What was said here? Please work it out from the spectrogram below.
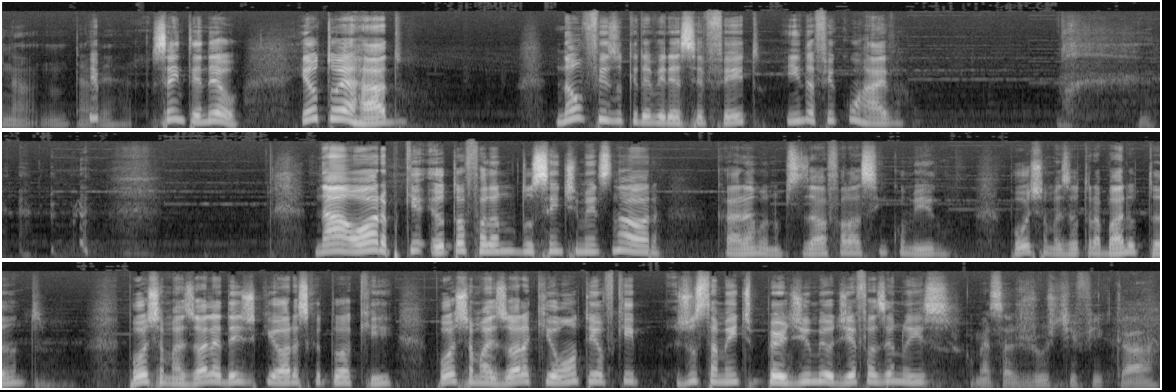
Não, não tava E- errado. Você entendeu? Eu tô errado, não fiz o que deveria ser feito e ainda fico com raiva. na hora, porque eu tô falando dos sentimentos na hora. Caramba, não precisava falar assim comigo. Poxa, mas eu trabalho tanto. Poxa, mas olha desde que horas que eu tô aqui. Poxa, mas olha que ontem eu fiquei justamente perdi o meu dia fazendo isso. Começa a justificar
